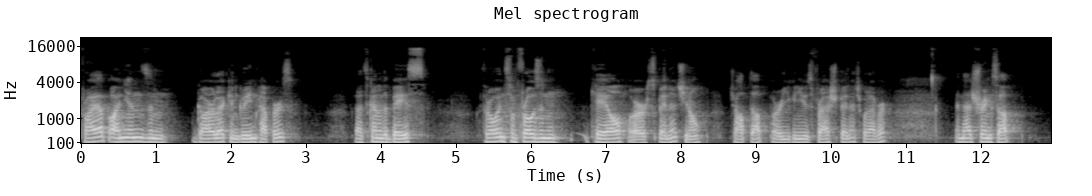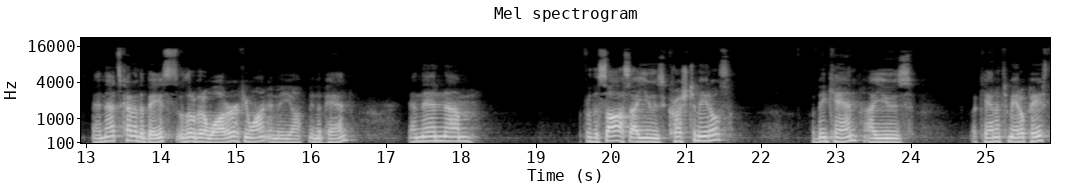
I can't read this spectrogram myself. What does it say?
fry up onions and garlic and green peppers. That's kind of the base. Throw in some frozen kale or spinach, you know, chopped up, or you can use fresh spinach, whatever. And that shrinks up. And that's kind of the base. A little bit of water if you want in the, uh, in the pan. And then um, for the sauce, I use crushed tomatoes, a big can. I use a can of tomato paste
